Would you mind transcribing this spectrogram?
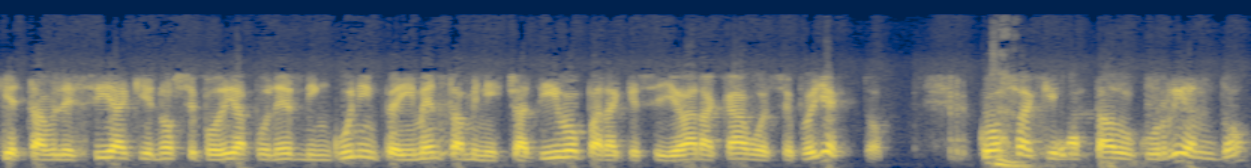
que establecía que no se podía poner ningún impedimento administrativo para que se llevara a cabo ese proyecto, cosa que ha estado ocurriendo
